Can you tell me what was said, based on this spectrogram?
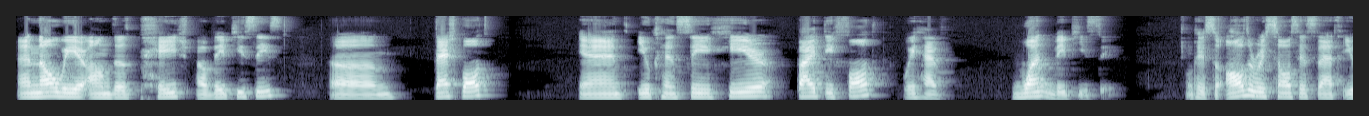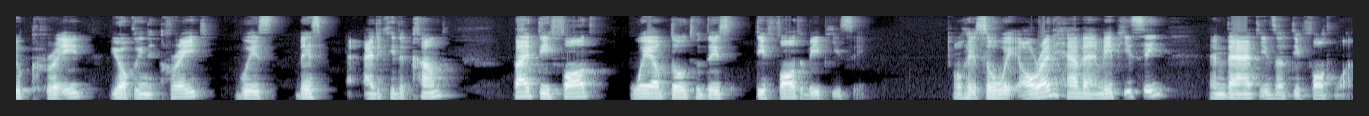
And now we're on the page of VPCs um, dashboard. And you can see here by default, we have one VPC. Okay, so all the resources that you create, you're going to create with this educate account, by default, will go to this default VPC. Okay, so we already have an VPC, and that is a default one.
